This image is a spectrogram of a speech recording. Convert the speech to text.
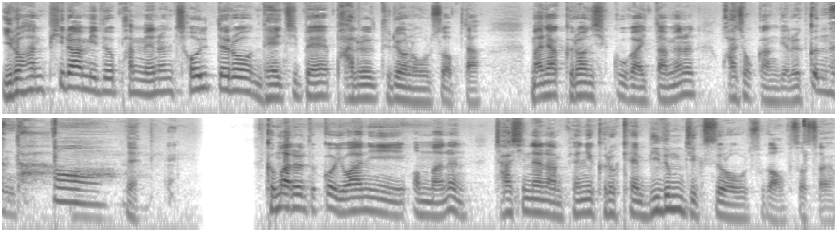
이러한 피라미드 판매는 절대로 내 집에 발을 들여놓을 수 없다. 만약 그런 식구가 있다면 가족 관계를 끊는다. 어. 네. 그 말을 듣고 요한이 엄마는 자신의 남편이 그렇게 믿음직스러울 수가 없었어요.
